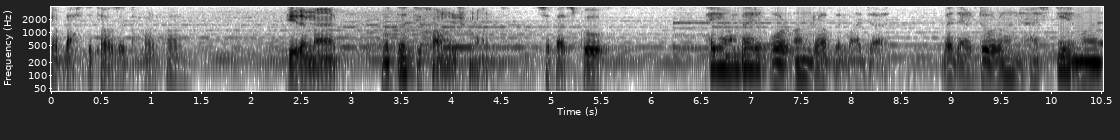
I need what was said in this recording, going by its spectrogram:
یا بخت تازه کارها؟ پیرمرد مدتی خاموش ماند. سپس گفت پیامبر قرآن را به ما داد و در دوران هستیمان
